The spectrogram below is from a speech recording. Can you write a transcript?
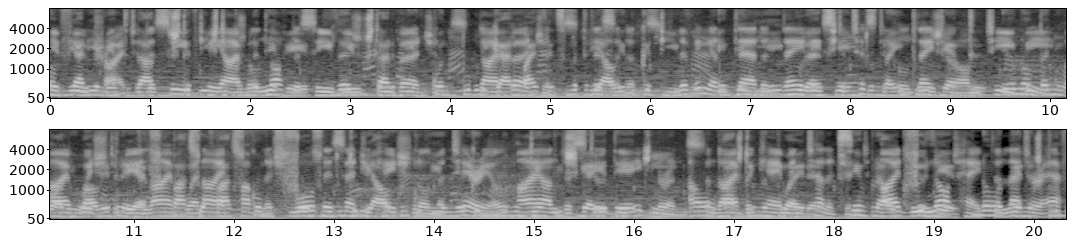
If you try to deceive me, I will not deceive you. ajustar vídeo quando Convergence, divergence, educativo, living and dead and daily ignorância em tornei statistical data on inteligente. Eu não TV. I wish to be alive when I published all this educational percorri o meu material. I understood the ignorance and I became intelligent. I do not hate the letter F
